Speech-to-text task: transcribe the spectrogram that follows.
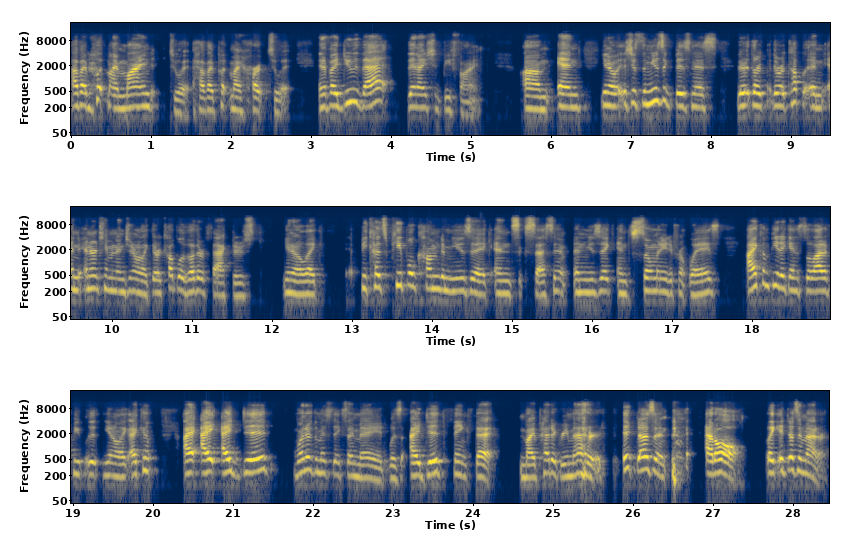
have i put my mind to it? Have i put my heart to it? And if i do that then i should be fine. Um, and you know it's just the music business there, there, there are a couple and, and entertainment in general like there are a couple of other factors you know like because people come to music and success in, in music in so many different ways i compete against a lot of people you know like i can I, I i did one of the mistakes i made was i did think that my pedigree mattered. It doesn't at all like it doesn't matter.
